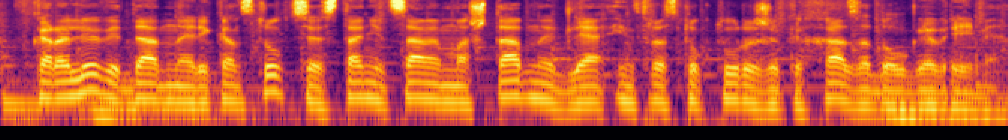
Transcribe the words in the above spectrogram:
В Королеве данная реконструкция станет самой масштабной для инфраструктуры ЖКХ за долгое время.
